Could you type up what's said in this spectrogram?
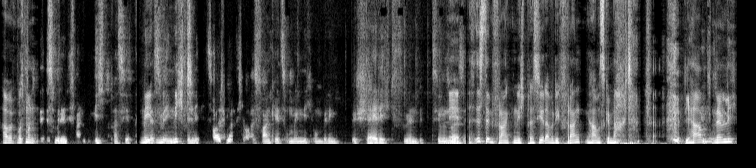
aber was man, Das ist mit den Franken nicht passiert. Und Nee, deswegen nicht- ich, sollte man sich auch als Franke jetzt unbedingt nicht unbedingt beschädigt fühlen, nee, beziehungsweise das ist den Franken nicht passiert, aber die Franken haben es gemacht. die haben nämlich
